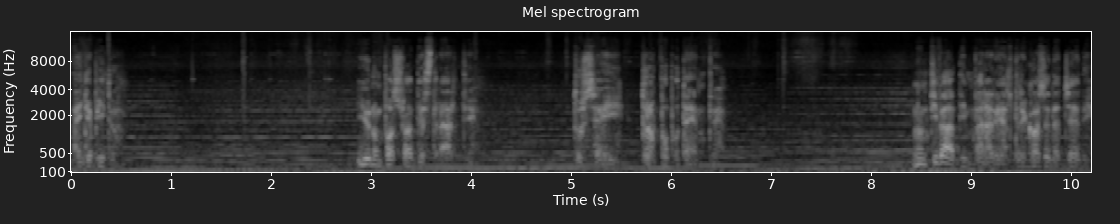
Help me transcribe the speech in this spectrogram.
Hai capito? Io non posso addestrarti. Tu sei troppo potente. Non ti va ad imparare altre cose da Jedi?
